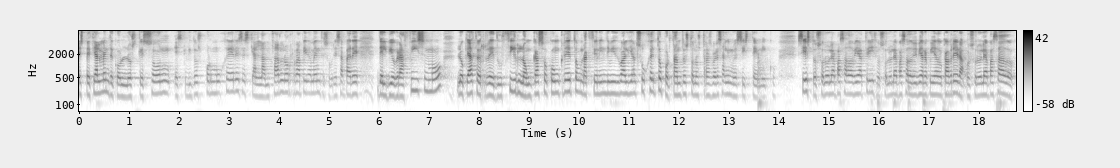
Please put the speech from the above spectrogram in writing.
especialmente con los que son escritos por mujeres, es que al lanzarlos rápidamente sobre esa pared del biografismo, lo que hace es reducirlo a un caso concreto, una acción individual y al sujeto, por tanto esto no es transversal y no es sistémico. Si esto solo le ha pasado a Beatriz o solo le ha pasado a Viviana Collado Cabrera o solo le ha pasado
